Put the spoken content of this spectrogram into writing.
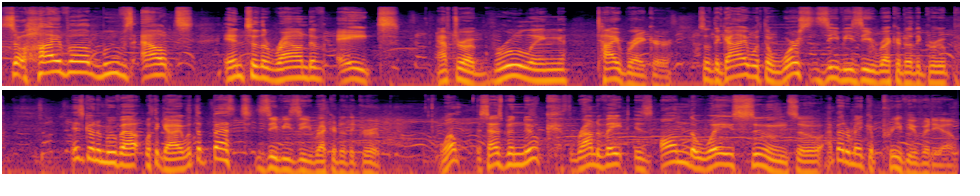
So Hyvaa moves out into the round of eight after a grueling tiebreaker. So the guy with the worst ZVZ record of the group is going to move out with the guy with the best ZVZ record of the group. Well, this has been Nuke. The round of eight is on the way soon, so I better make a preview video.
